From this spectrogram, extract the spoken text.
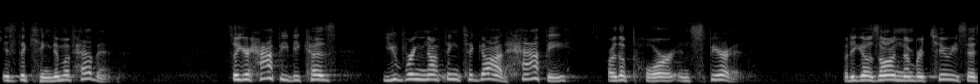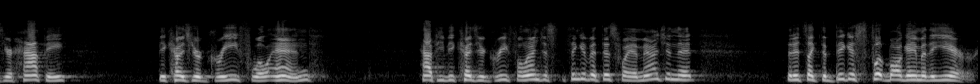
is the kingdom of heaven. So you're happy because you bring nothing to God. Happy are the poor in spirit. But he goes on, number two, he says, You're happy because your grief will end. Happy because your grief will end. Just think of it this way imagine that, that it's like the biggest football game of the year.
